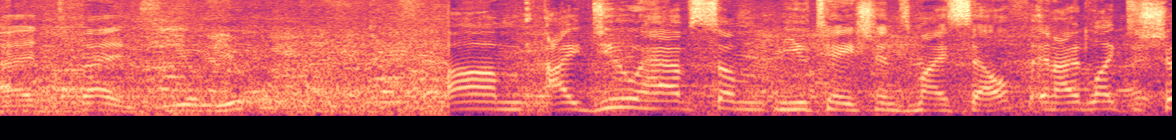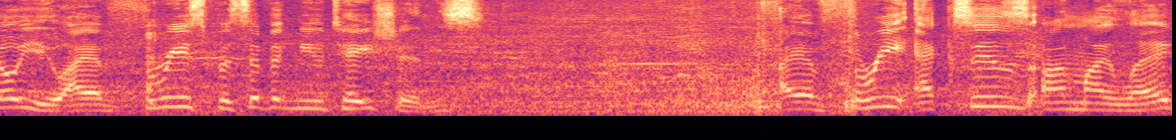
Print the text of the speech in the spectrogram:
Uh, it depends. You a mutant? I do have some mutations myself, and I'd like to show you. I have three specific mutations. I have three X's on my leg.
